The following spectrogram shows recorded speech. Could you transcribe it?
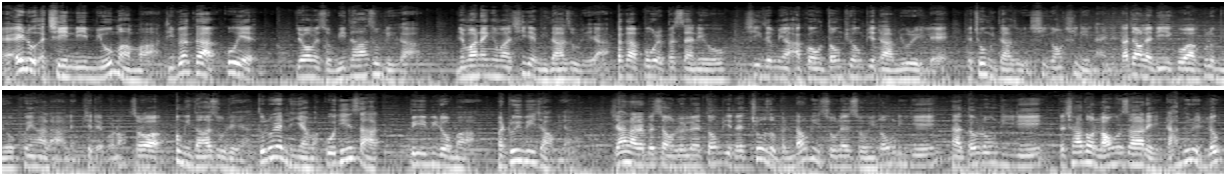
အဲအဲ့လိုအခြေအနေမျိုးမှာမှဒီဘက်ကကိုယ့်ရဲ့ပြောရမယ်ဆိုမိသားစုတွေက မြန်မာနိုင်ငံမှာရှိတဲ့မိသားစုတွေကဘက်ကပို့တဲ့ပတ်စံတွေကိုရှိသမျှအကုန်သုံးဖြုံးပစ်တာမျိုးတွေလည်းတချို့မိသားစုတွေရှိကောင်းရှိနေနိုင်တယ်ဒါကြောင့်လည်းဒီအကိုကအခုလိုမျိုးဖွင့်ဟလာတာလည်းဖြစ်တယ်ပေါ့နော်ဆိုတော့မိသားစုတွေကသူတို့ရဲ့နေရာမှာကိုချင်းစာပေးပြီးတော့မှမတွေးပေးကြအောင်ဗျာရလာတဲ့ပတ်စံကိုလွယ်လွယ်သုံးပြတဲ့ချို့ဆိုဘယ်လောက်ထိဆိုလဲဆိုရင်လုံးဒီတွေအဲသုံးလုံးဒီတွေတခြားသောလောင်းကစားတွေဒါမျိုးတွေလုတ်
